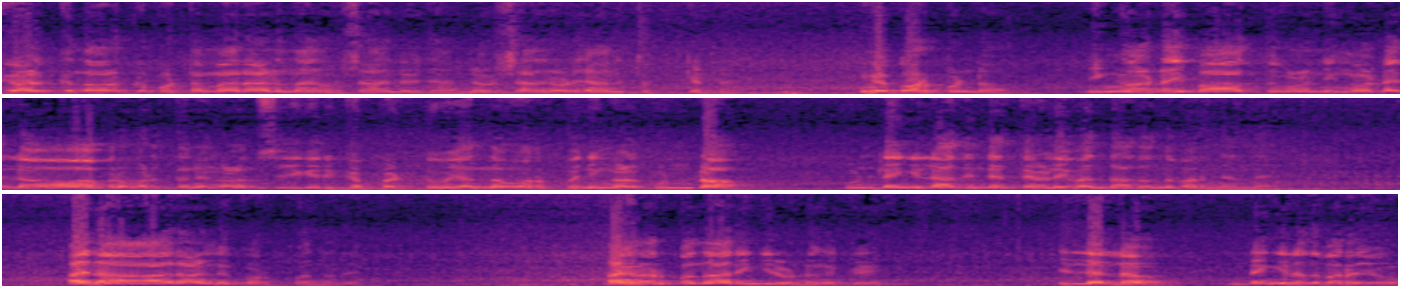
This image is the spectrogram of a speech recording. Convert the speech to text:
കേൾക്കുന്നവർക്ക് പൊട്ടന്മാരാണെന്നാണ് നൗഷാദിന്റെ വിചാരം. നൗഷാദിനോട് ഞാൻ ചുക്കട്ടെ നിങ്ങൾക്ക് ഉറപ്പുണ്ടോ? നിങ്ങളുടെ വിഭാഗത്തുകളും നിങ്ങളുടെ എല്ലാ പ്രവർത്തനങ്ങളും സ്വീകരിക്കപ്പെട്ടു എന്ന ഉറപ്പ് നിങ്ങൾക്കുണ്ടോ? ഉണ്ടെങ്കിൽ അതിന്റെ തെളിവ് എന്താ? അതൊന്ന് പറഞ്ഞെന്ന്. അതിനാരാണ് നിങ്ങൾക്ക് ഉറപ്പെന്നത് അങ്ങനെ ഉറപ്പെന്ന് ആരെങ്കിലും ഉണ്ടോ നിങ്ങൾക്ക് ഇല്ലല്ലോ? ഉണ്ടെങ്കിൽ അത് പറയൂ.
